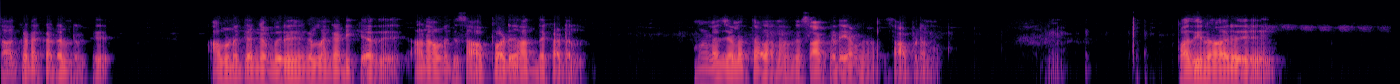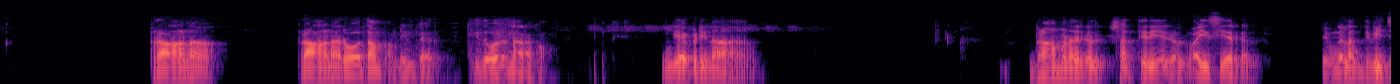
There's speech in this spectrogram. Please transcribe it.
சாக்கடை கடல் இருக்குது அவனுக்கு அங்கே மிருகங்கள்லாம் கடிக்காது. ஆனால் அவனுக்கு சாப்பாடு அந்த கடல். மழை ஜலத்தாலனா அந்த சாக்கடையை அவன் சாப்பிடணும். பதினாறு பிராண பிராணரோதம் அப்படின்னு பேர். இது ஒரு நரகம். இங்கே எப்படின்னா பிராமணர்கள் சத்திரியர்கள் வைசியர்கள் இவங்கெல்லாம் திவிஜ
